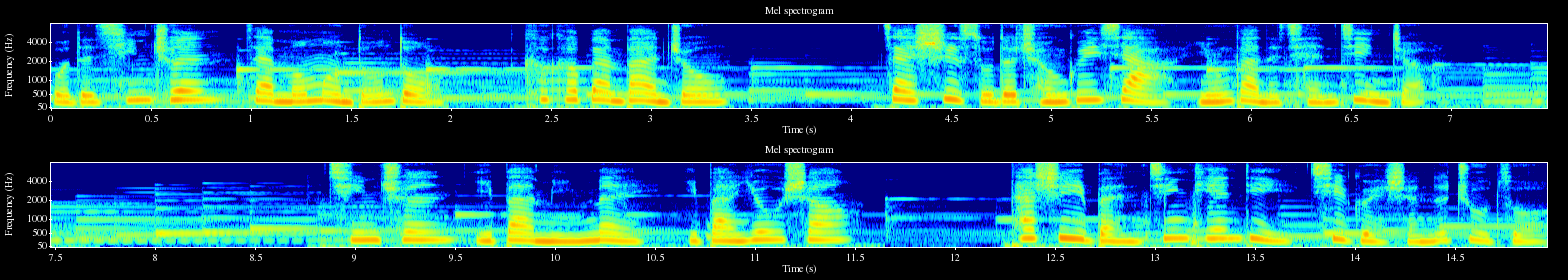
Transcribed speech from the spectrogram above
我的青春在懵懵懂懂、磕磕绊绊中，在世俗的成规下勇敢地前进着。青春一半明媚，一半忧伤。它是一本惊天地、泣鬼神的著作，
